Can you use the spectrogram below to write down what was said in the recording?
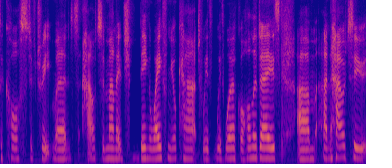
the cost of treatment, how to manage being away from your cat with, with work or holidays, um, and how to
